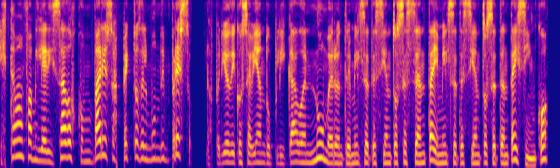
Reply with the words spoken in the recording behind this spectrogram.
estaban familiarizados con varios aspectos del mundo impreso. Los periódicos se habían duplicado en número entre 1760 y 1775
